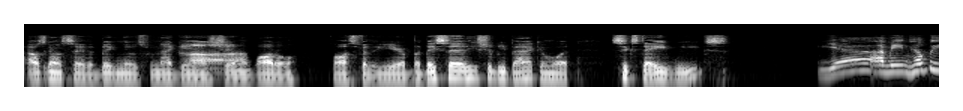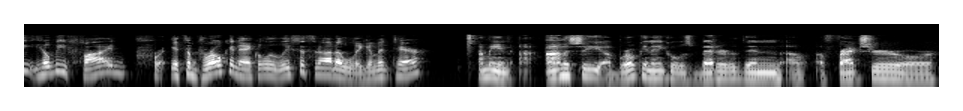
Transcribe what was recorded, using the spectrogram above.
I was gonna say the big news from that game Uh. is Jaylen Waddle lost for the year, but they said he should be back in what six to eight weeks. Yeah, I mean he'll be he'll be fine. It's a broken ankle. At least it's not a ligament tear. I mean, honestly, a broken ankle is better than a, a fracture or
